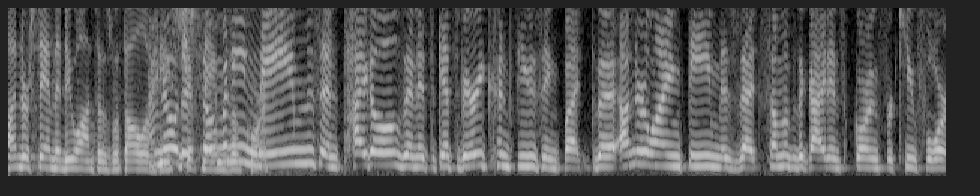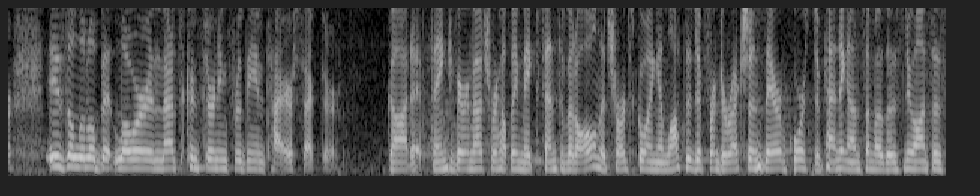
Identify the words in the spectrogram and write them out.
understand the nuances with all of I these. I know there's so names, many names and titles, and it gets very confusing. But the underlying theme is that some of the guidance going for Q4 is a little bit lower, and that's concerning for the entire sector. Got it. Thank you very much for helping make sense of it all. And the chart's going in lots of different directions there, of course, depending on some of those nuances.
